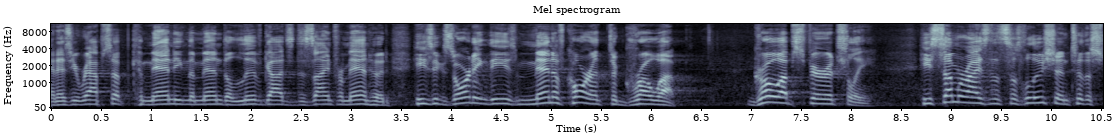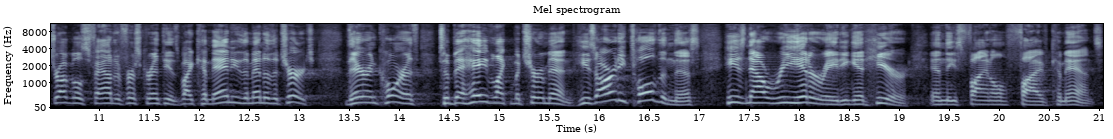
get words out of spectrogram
And as he wraps up commanding the men to live God's design for manhood, he's exhorting these men of Corinth to grow up, grow up spiritually. He summarized the solution to the struggles found in 1 Corinthians by commanding the men of the church there in Corinth to behave like mature men. He's already told them this. He's now reiterating it here in these final five commands.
